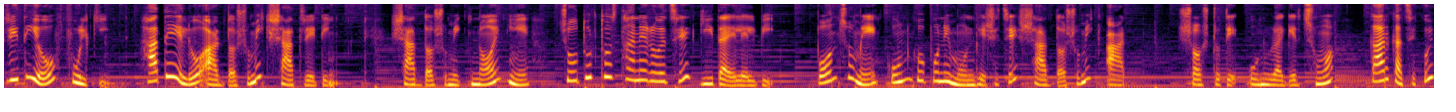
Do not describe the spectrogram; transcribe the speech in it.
তৃতীয় ফুলকি, হাতে এলো আট দশমিক সাত রেটিং। সাত দশমিক নয় নিয়ে চতুর্থ স্থানে রয়েছে গীতা এলএলবি পঞ্চমে কোন গোপনে মন ভেসেছে সাত দশমিক আট। ষষ্ঠতে অনুরাগের ছোঁয়া, কার কাছে কই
